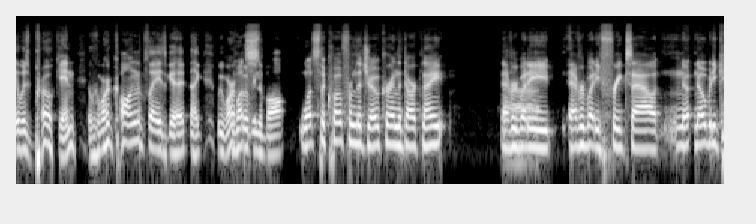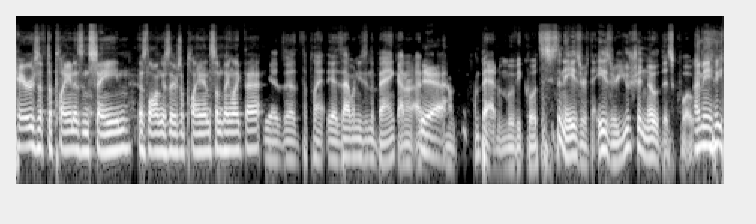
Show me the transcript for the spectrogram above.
It was broken. We weren't calling the plays good. Like we weren't What's- moving the ball. What's the quote from the Joker in The Dark Knight? Everybody, everybody freaks out. No, nobody cares if the plan is insane as long as there's a plan. Something like that. Yeah, the the plan. Yeah, is that when he's in the bank? I don't. I, Yeah. I'm, I'm bad with movie quotes. This is an Aizer thing. Aizer, you should know this quote. I mean,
